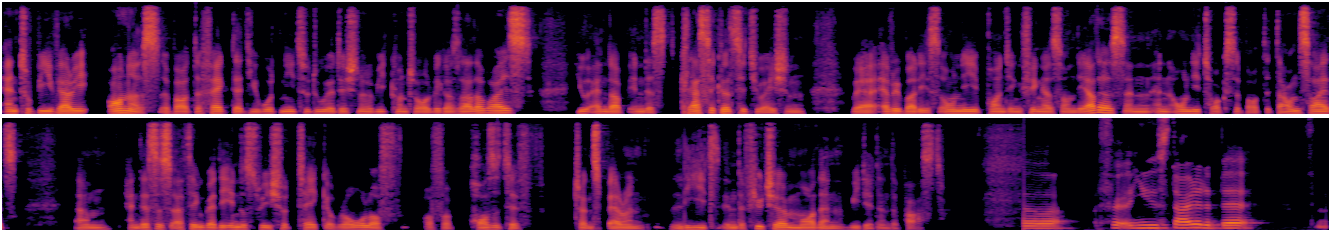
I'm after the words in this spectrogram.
and to be very honest about the fact that you would need to do additional weed control because otherwise you end up in this classical situation where everybody is only pointing fingers on the others and, and only talks about the downsides. Um, and this is, I think, where the industry should take a role of, of a positive, transparent lead in the future more than we did in the past. So for you started a bit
